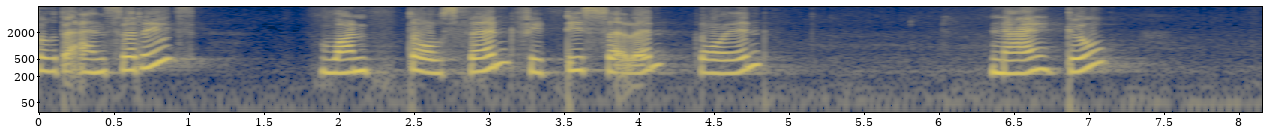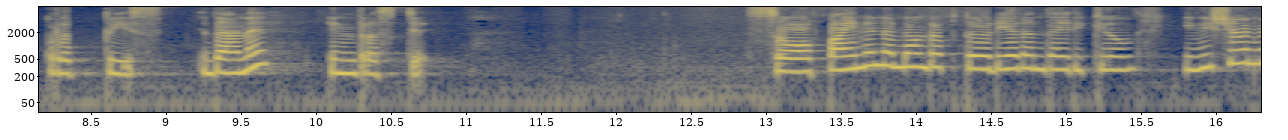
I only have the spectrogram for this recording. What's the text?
So the answer is one thousand fifty seven point nine two rupees ഇതാണ് interest so final amount of third year എന്തായിരിക്കും? Initial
